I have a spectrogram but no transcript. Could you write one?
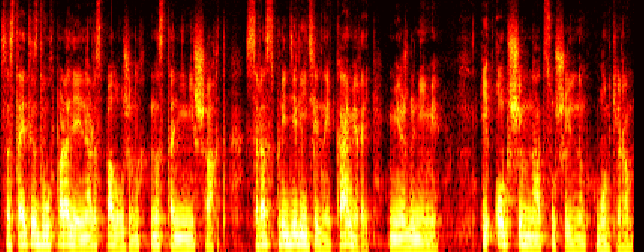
Состоит из двух параллельно расположенных на станине шахт с распределительной камерой между ними и общим надсушильным бункером.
